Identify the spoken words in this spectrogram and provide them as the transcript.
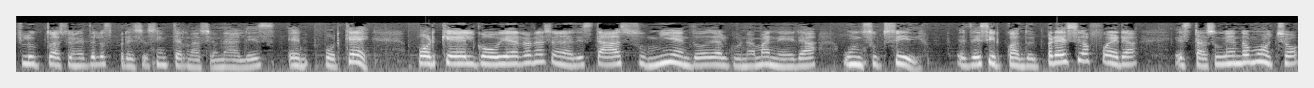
fluctuaciones de los precios internacionales. ¿Por qué? Porque el gobierno nacional está asumiendo de alguna manera un subsidio. Es decir, cuando el precio afuera está subiendo mucho,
